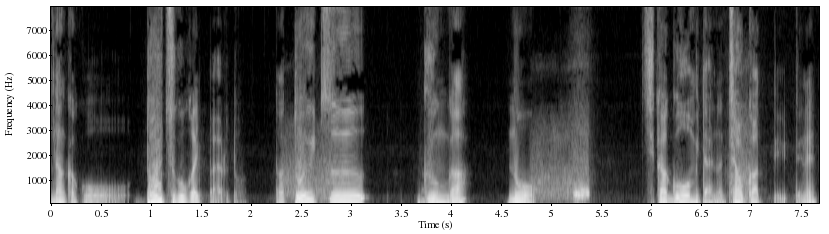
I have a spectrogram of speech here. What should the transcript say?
なんかこう、ドイツ語がいっぱいあると。ドイツ軍が、の、地下壕みたいなちゃうかって言ってね。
